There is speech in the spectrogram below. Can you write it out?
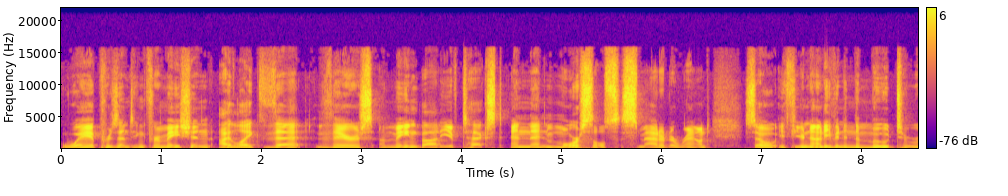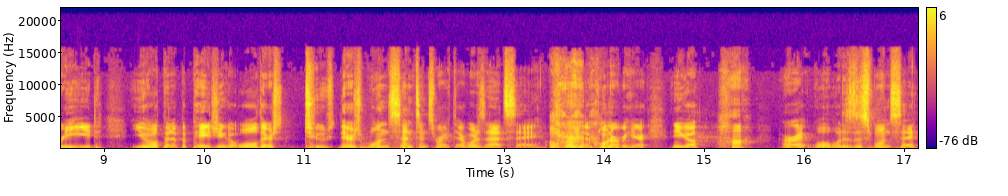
way of presenting information, I like that there's a main body of text and then morsels smattered around. So if you're not even in the mood to read, you open up a page and go, well, there's two, there's one sentence right there. What does that say over in the corner over here? And you go, huh. All right. Well, what does this one say?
